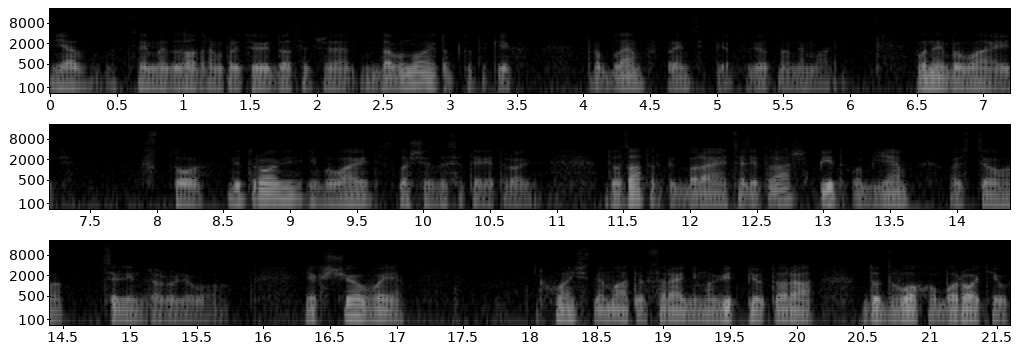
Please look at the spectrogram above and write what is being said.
Я з цими дозаторами працюю досить вже давно, і тобто таких проблем в принципі абсолютно немає. Вони бувають 100 літрові і бувають 160 літрові. Дозатор підбирається літраж під об'єм ось цього циліндра рульового. Якщо ви хочете мати в середньому від 1,5 до 2 оборотів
